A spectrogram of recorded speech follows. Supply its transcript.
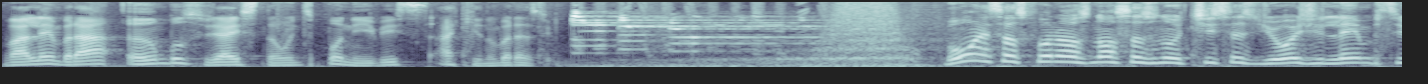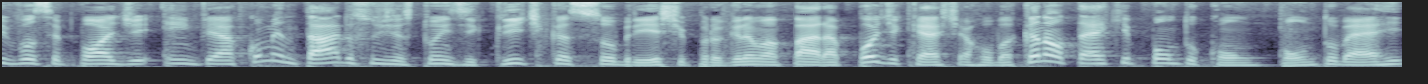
Vale lembrar, ambos já estão disponíveis aqui no Brasil. Bom, essas foram as nossas notícias de hoje. Lembre-se, você pode enviar comentários, sugestões e críticas sobre este programa para podcast@canaltech.com.br.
